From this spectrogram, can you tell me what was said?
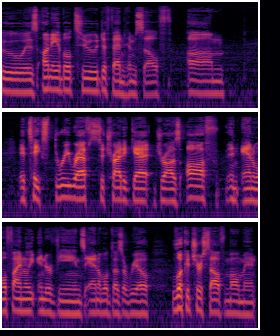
who is unable to defend himself. Um, it takes three refs to try to get Droz off, and Animal finally intervenes. Animal does a real look at yourself moment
